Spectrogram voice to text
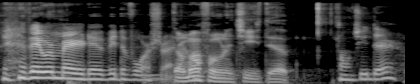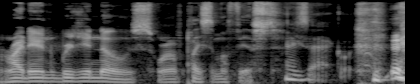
if they were married, they would be divorced right Throw now. my phone in cheese dip Don't you dare. right there in the bridge of your nose where I'm placing my fist. Exactly.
